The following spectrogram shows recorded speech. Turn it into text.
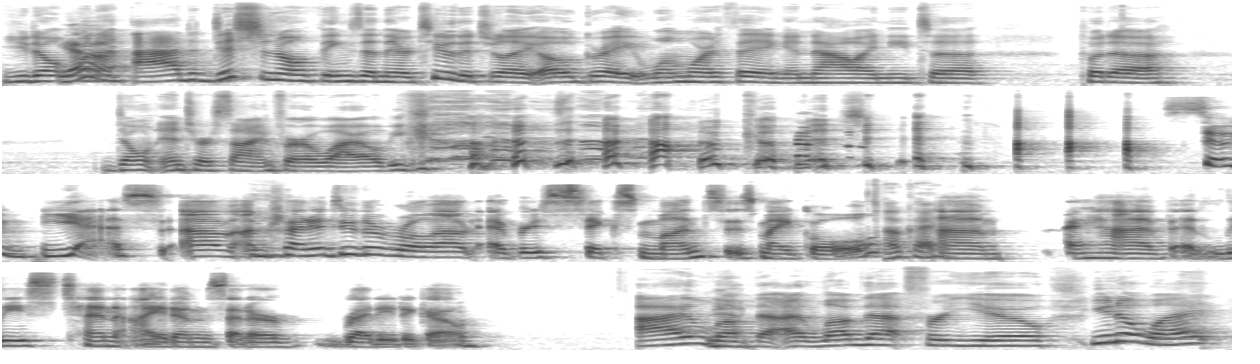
you don't yeah. want to add additional things in there too that you're like, oh, great, one more thing. And now I need to put a don't enter sign for a while because I'm out of commission. so, yes, um, I'm trying to do the rollout every six months, is my goal. Okay. Um, I have at least 10 items that are ready to go. I love yeah. that. I love that for you. You know what?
